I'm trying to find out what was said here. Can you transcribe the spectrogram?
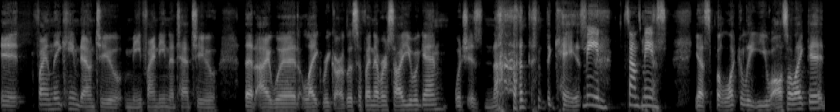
It finally came down to me finding a tattoo that I would like regardless if I never saw you again, which is not the case. mean sounds mean Yes, yes, but luckily you also liked it.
